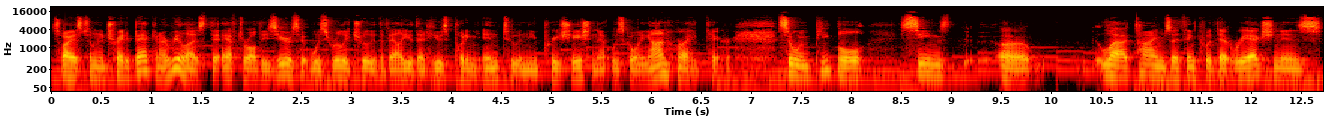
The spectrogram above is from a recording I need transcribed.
So I asked him to trade it back, and I realized that after all these years, it was really truly the value that he was putting into and the appreciation that was going on right there. So when people seeing uh, a lot of times, I think what that reaction is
